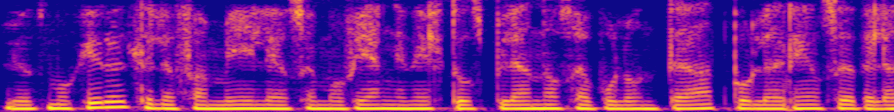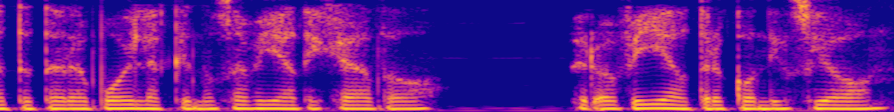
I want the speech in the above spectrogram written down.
Las mujeres de la familia se movían en estos planos a voluntad por la herencia de la tatarabuela que nos había dejado. Pero había otra condición.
